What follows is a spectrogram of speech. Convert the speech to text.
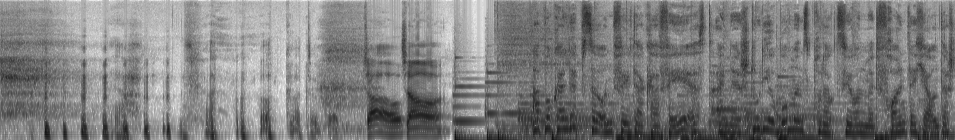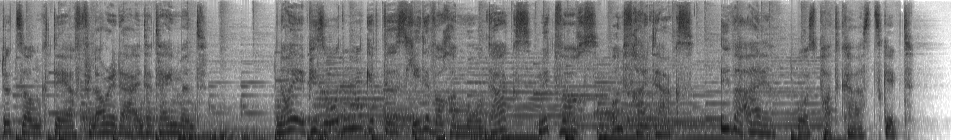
Oh Gott, oh Gott. Ciao. Ciao. Apokalypse und Filtercafé ist eine Studio Bummens Produktion mit freundlicher Unterstützung der Florida Entertainment. Neue Episoden gibt es jede Woche montags, mittwochs und freitags. Überall, wo es Podcasts gibt.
